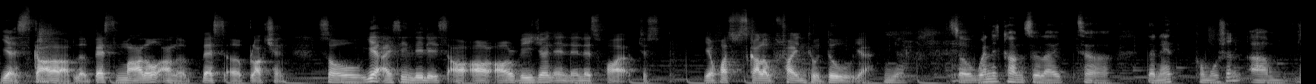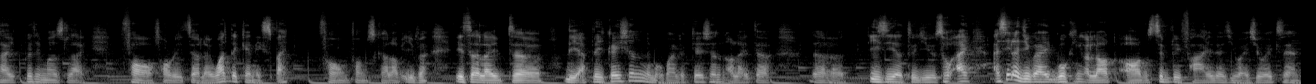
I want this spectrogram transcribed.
yeah Scallop the best model on the best uh, blockchain. So yeah, I think that is our, our, our vision and then that's what just yeah what Scallop trying to do. Yeah. Yeah. So when it comes to like to the net promotion, um, like pretty much like for for retail, like what they can expect from from Scallop even It's it like the the application, the mobile application, or like the the easier to use. So I I see that you guys working a lot on simplify the UI UX and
